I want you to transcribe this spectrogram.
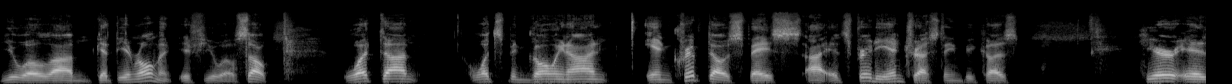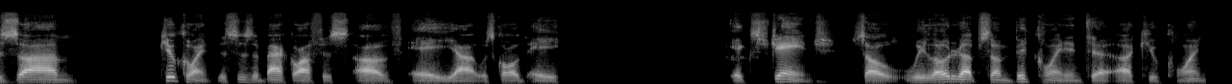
you will um, get the enrollment, if you will. So, what um, what's been going on in crypto space? Uh, it's pretty interesting because here is um, KuCoin. This is a back office of a uh, what's called a exchange. So we loaded up some Bitcoin into uh, KuCoin,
